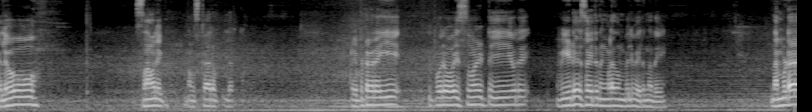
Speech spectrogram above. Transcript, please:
ഹലോ. അസ്സാമലൈക്കും നമസ്കാരം എല്ലാവർക്കും. പ്രിയപ്പെട്ടവരെ ഈ ഇപ്പോൾ ഒരു വോയിസുമായിട്ട് ഈ ഒരു വീഡിയോസായിട്ട് നിങ്ങളുടെ മുമ്പിൽ വരുന്നത് നമ്മുടെ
